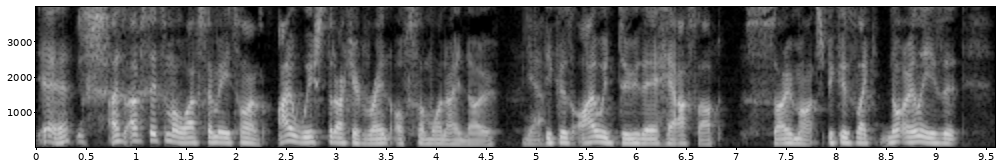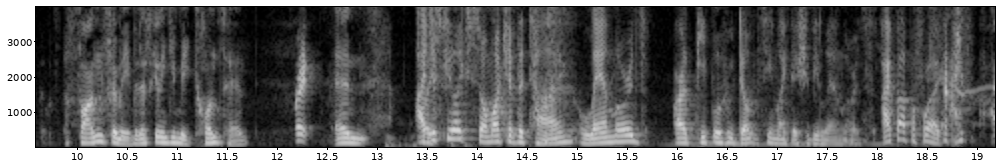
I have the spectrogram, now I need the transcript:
Yeah, as I've said to my wife so many times, I wish that I could rent off someone I know Yeah. because I would do their house up so much. Because like, not only is it fun for me, but it's going to give me content. right? And I just feel like so much of the time, landlords are people who don't seem like they should be landlords. I've thought before, like I, I-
